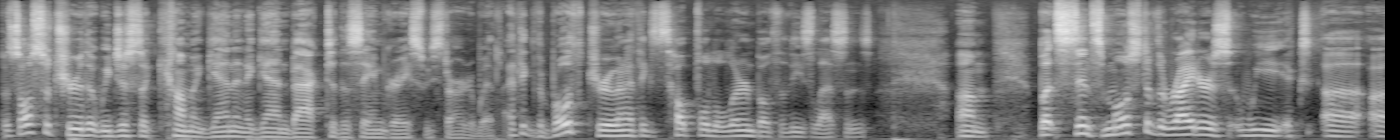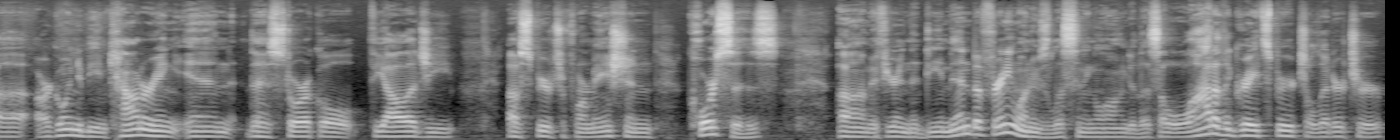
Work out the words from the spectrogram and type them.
but it's also true that we just like, come again and again back to the same grace we started with. I think they're both true, and I think it's helpful to learn both of these lessons. Um, but since most of the writers we uh, uh, are going to be encountering in the historical theology of spiritual formation courses, um, if you're in the DMin, but for anyone who's listening along to this, a lot of the great spiritual literature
